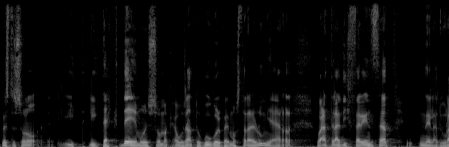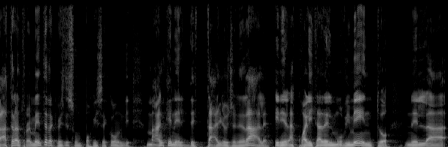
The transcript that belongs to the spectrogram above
questi sono i, i tech demo, insomma, che ha usato Google per mostrare Lumiere, guardate la differenza nella durata naturalmente, perché questi sono pochi secondi, ma anche nel dettaglio generale e nella qualità del movimento, nella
